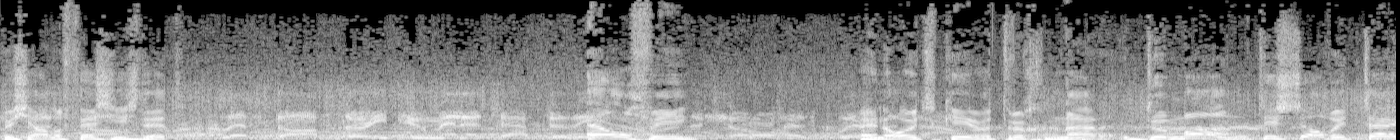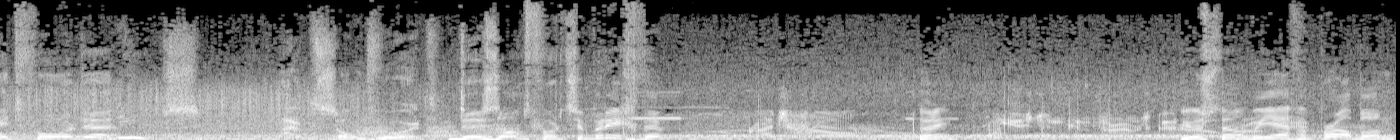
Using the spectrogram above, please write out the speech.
Speciale versie is dit. Elfie. En ooit keren we terug naar de maan. Het is alweer tijd voor de... Nieuws uit Zandvoort. De Zandvoortse berichten. Sorry? Houston, we have a problem.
